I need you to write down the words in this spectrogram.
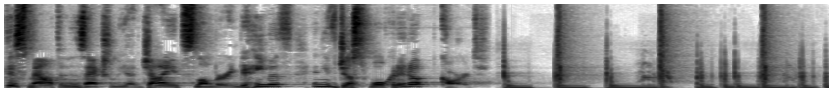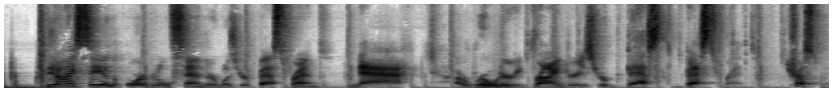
this mountain is actually a giant slumbering behemoth and you've just woken it up card. Did I say an orbital sander was your best friend? Nah, a rotary grinder is your best, best friend. Trust me.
